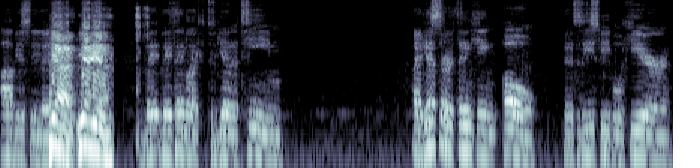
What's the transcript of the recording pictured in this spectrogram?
obviously, they Yeah, yeah, yeah. they, they think like to get a team i guess they're thinking oh it's these people here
